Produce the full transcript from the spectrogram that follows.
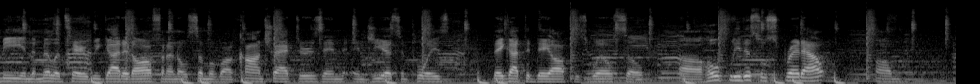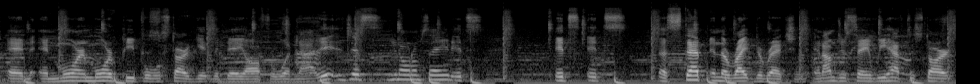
me in the military, we got it off, and I know some of our contractors and, and GS employees, they got the day off as well. So uh, hopefully this will spread out, um, and and more and more people will start getting the day off or whatnot. It, it just, you know what I'm saying? It's it's it's a step in the right direction, and I'm just saying we have to start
